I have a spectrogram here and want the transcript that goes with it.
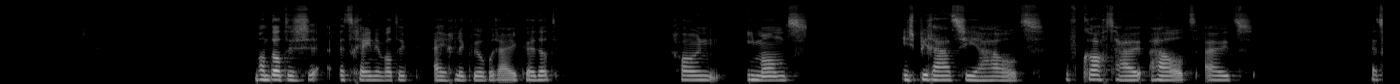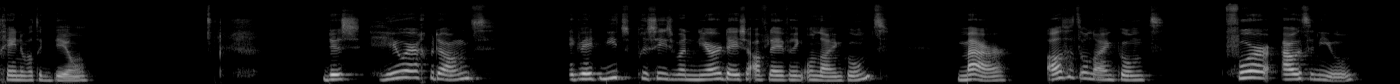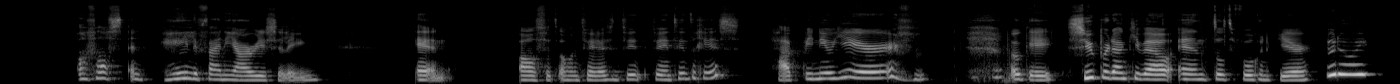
Want dat is hetgene wat ik eigenlijk wil bereiken. Dat gewoon iemand inspiratie haalt of kracht haalt uit hetgene wat ik deel. Dus heel erg bedankt. Ik weet niet precies wanneer deze aflevering online komt. Maar als het online komt, voor oud en nieuw, alvast een hele fijne jaarwisseling. En als het al in 2022 is, Happy New Year! Oké, super dankjewel en tot de volgende keer. Doei doei!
